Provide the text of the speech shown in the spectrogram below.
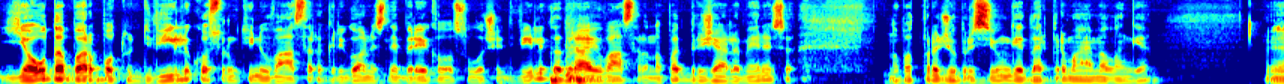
jau dabar po tų 12 rungtynių vasarą, Grigonis nebereikalo sulošė 12 drajų vasarą nuo pat birželio mėnesio, nuo pat pradžių prisijungė dar pirmajame langė e,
